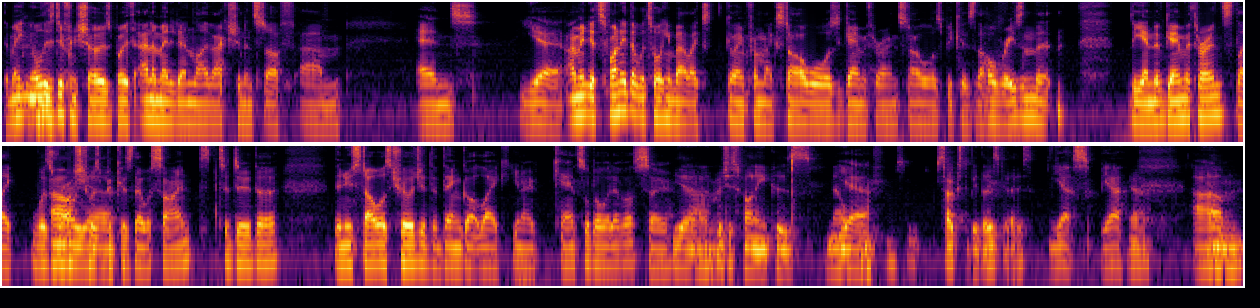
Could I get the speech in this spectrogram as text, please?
They're making all Mm. these different shows, both animated and live action and stuff. Um, and yeah, I mean, it's funny that we're talking about like going from like Star Wars, Game of Thrones, Star Wars, because the whole reason that the end of Game of Thrones like was Oh, rushed was because they were signed to do the the new Star Wars trilogy that then got like you know cancelled or whatever. So yeah, um, which is funny because no, yeah. sucks to be those guys. yes, yeah. Yeah. Um, Um,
